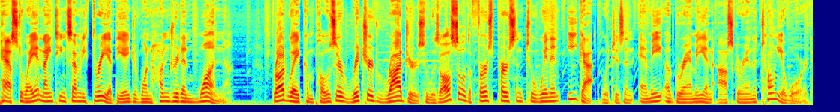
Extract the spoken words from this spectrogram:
passed away in 1973 at the age of 101. Broadway composer Richard Rodgers, who was also the first person to win an EGOT, which is an Emmy, a Grammy, an Oscar, and a Tony Award.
